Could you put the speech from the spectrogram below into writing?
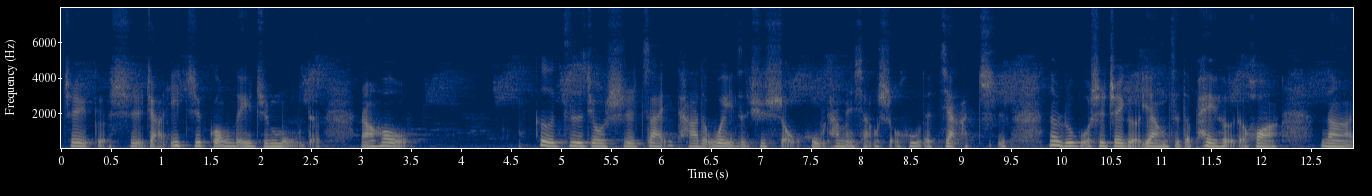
这个是假一只公的，一只母的，然后。各自就是在他的位置去守护他们想守护的价值。那如果是这个样子的配合的话，那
